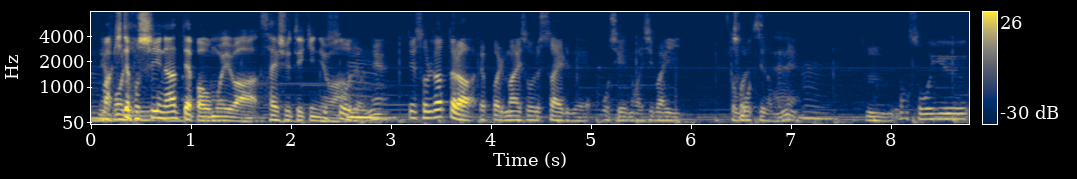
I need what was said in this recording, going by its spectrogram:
うんまあ来てほしいななってやっぱ思いは最終的には。そうだよね、でそれだったらやっぱりマイソウルスタイルで教えるのが一番いいと思ってたもんね。うん。うん、だからそういう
